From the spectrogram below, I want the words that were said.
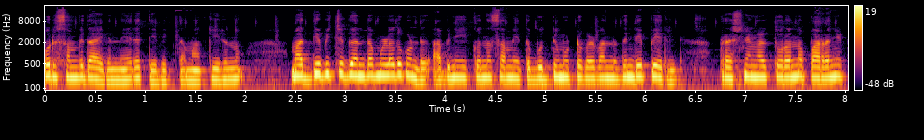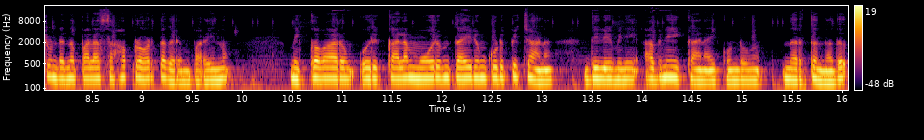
ഒരു സംവിധായകൻ നേരത്തെ വ്യക്തമാക്കിയിരുന്നു. മദ്യപിച്ച് ഗന്ധമുള്ളതുകൊണ്ട് അഭിനയിക്കുന്ന സമയത്ത് ബുദ്ധിമുട്ടുകൾ വന്നതിന്റെ പേരിൽ പ്രശ്നങ്ങൾ തുറന്നു പറഞ്ഞിട്ടുണ്ടെന്ന് പല സഹപ്രവർത്തകരും പറയുന്നു. മിക്കവാറും ഒരു കലം മോരും തൈരും കുടിപ്പിച്ചാണ് ദിലീപിനെ അഭിനയിക്കാനായി കൊണ്ടു നിർത്തുന്നത്.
